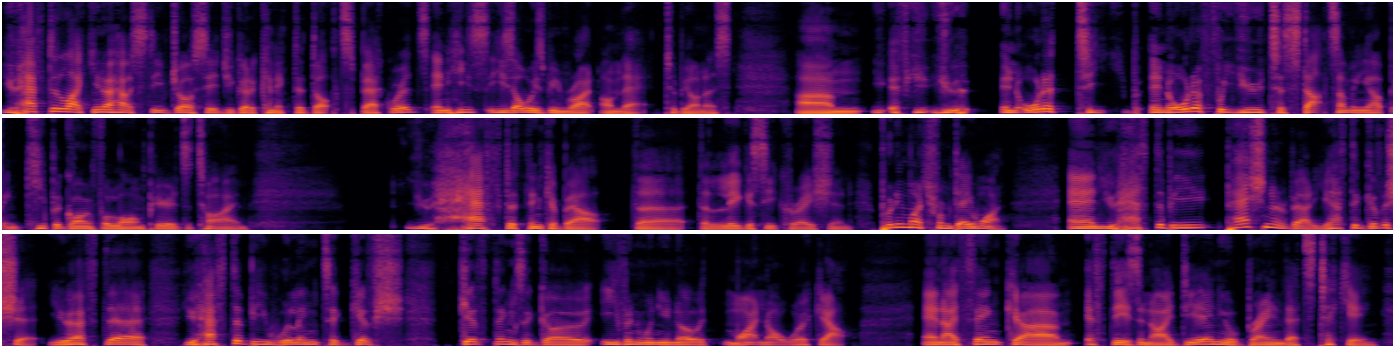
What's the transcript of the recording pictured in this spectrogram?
you have to like you know how Steve Jobs said you got to connect the dots backwards, and he's he's always been right on that. To be honest, um, if you you in order to in order for you to start something up and keep it going for long periods of time, you have to think about the the legacy creation pretty much from day one and you have to be passionate about it. You have to give a shit. You have to you have to be willing to give sh- give things a go, even when you know it might not work out. And I think um, if there's an idea in your brain that's ticking,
